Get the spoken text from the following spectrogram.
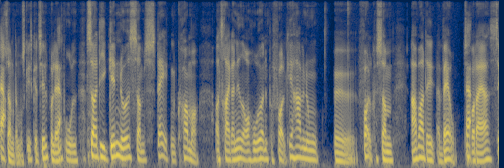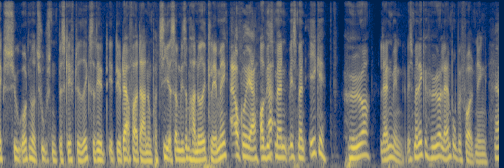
Ja. ja. som der måske skal til på landbruget, ja. så er det igen noget, som staten kommer og trækker ned over hovederne på folk. Her har vi nogle øh, folk, som arbejder i et erhverv, Ja. hvor der er 6, 7, 800.000 beskæftigede. Ikke? Så det, det er jo derfor, at der er nogle partier, som ligesom har noget i klemme. Ikke? Åh, oh, gud, ja. Og hvis, ja. man, hvis man ikke hører landmænd, hvis man ikke hører landbrugbefolkningen, Ja.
